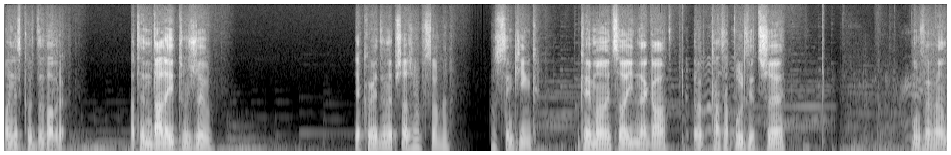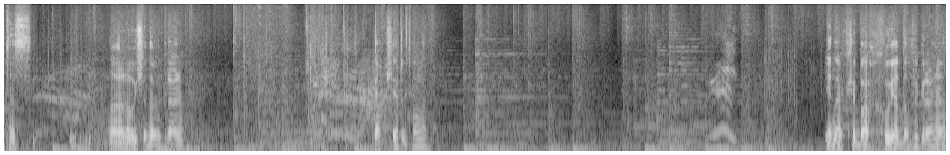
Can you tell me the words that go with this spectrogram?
On jest kurde dobry. A ten dalej tu żył. Jako jedyny przeżył w sumie. Ten King. Okej, mamy co innego. To katapulty 3. Mówię wam, to jest... Na luzie do wygrania. Ja pierdolę. Jednak chyba chuja do wygrania.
